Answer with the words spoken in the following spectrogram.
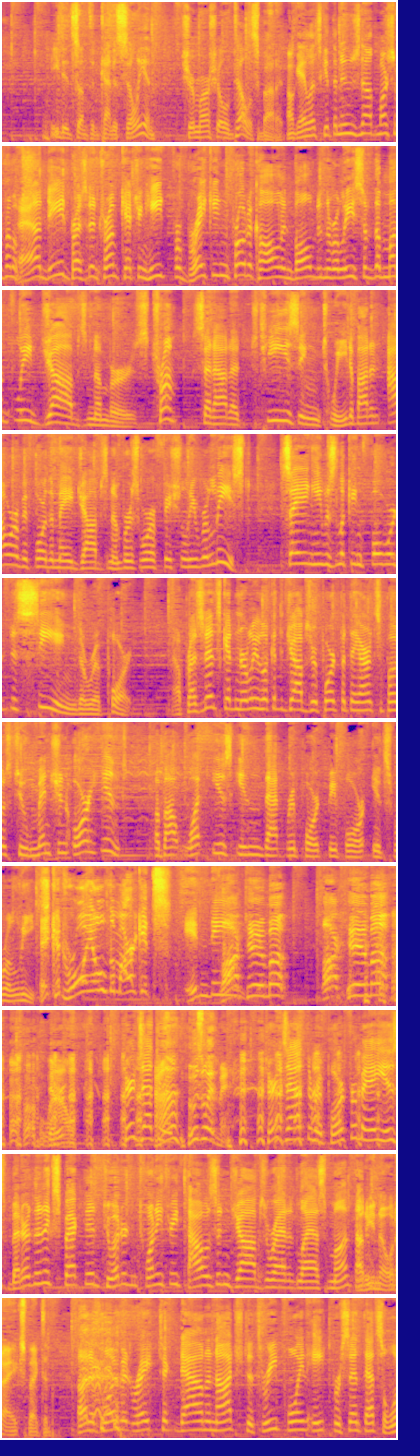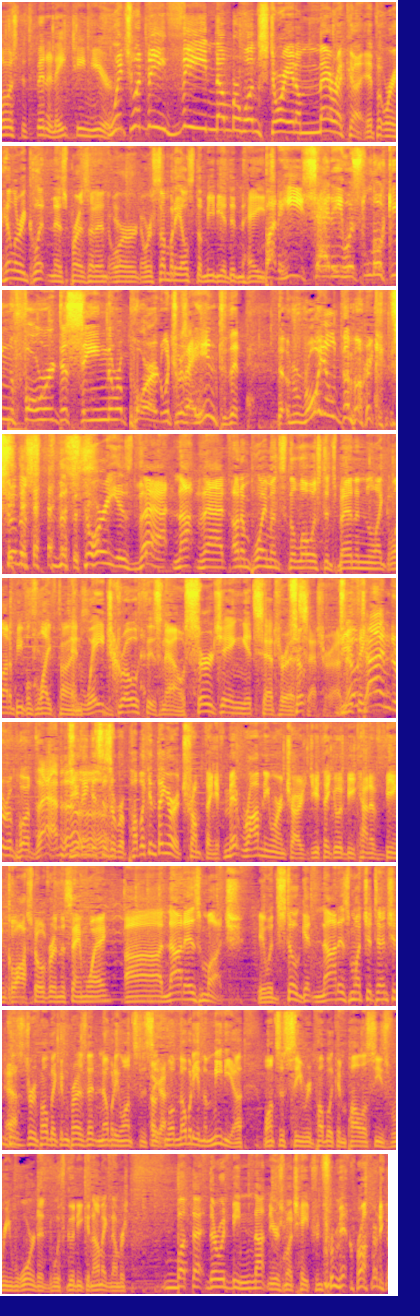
he did something kind of silly, and sure Marshall will tell us about it. Okay, let's get the news now Marshall Phillips. Indeed, President Trump catching heat for breaking protocol involved in the release of the monthly jobs numbers. Trump sent out a teasing tweet about an hour before the May jobs numbers were officially released, saying he was looking forward to seeing the report. Now, presidents get an early look at the jobs report, but they aren't supposed to mention or hint about what is in that report before it's released. It could roil the markets. Indeed. Locked him up. Locked him up. Wow. Turns out the, Huh? Who's with me? Turns out the report for May is better than expected. 223,000 jobs were added last month. How do you know what I expected? Unemployment rate ticked down a notch to 3.8%. That's the lowest it's been in 18 years. Which would be the number one story in America if it were Hillary Clinton as president or, or somebody else the media didn't hate. But he said he was looking forward to seeing the report, which was a hint that, that roiled the markets. so the, the story is that, not that unemployment's the lowest it's been in like a lot of people's lifetimes. and wage growth is now surging, et cetera, So, et cetera. do you No think- time to report that. Do you think this is a Republican thing or a Trump thing? If Mitt Romney were in charge, do you think it would be kind of being glossed over in the same way? Uh, not as much. It would still get not as much attention because Yeah. it's a Republican president. Nobody wants to see. Okay. Well, nobody in the media wants to see Republican policies rewarded with good economic numbers. But that there would be not near as much hatred for Mitt Romney.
